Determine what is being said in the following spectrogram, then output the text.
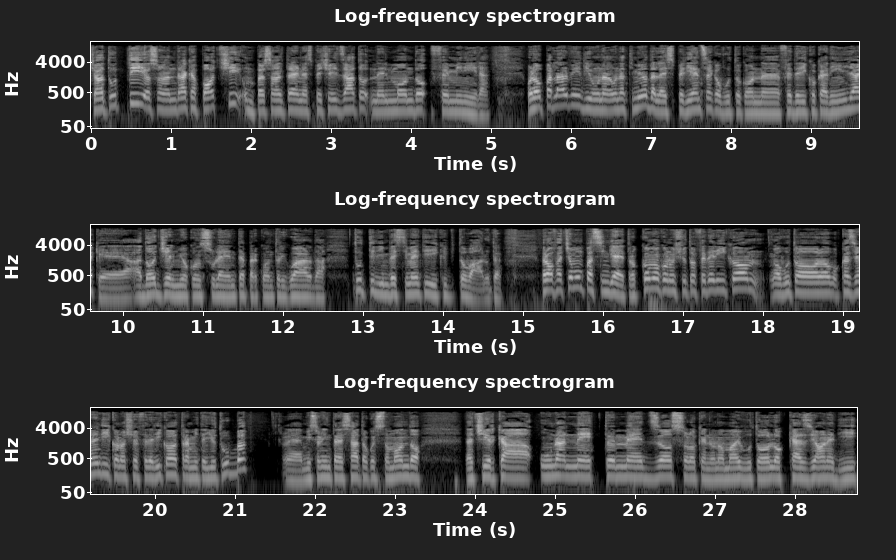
Ciao a tutti, io sono Andrea Capocci, un personal trainer specializzato nel mondo femminile. Volevo parlarvi di una, un attimino dell'esperienza che ho avuto con eh, Federico Caniglia, che ad oggi è il mio consulente per quanto riguarda tutti gli investimenti di criptovalute. Però facciamo un passo indietro. Come ho conosciuto Federico? Ho avuto l'occasione di conoscere Federico tramite YouTube. Eh, mi sono interessato a questo mondo da circa un annetto e mezzo, solo che non ho mai avuto l'occasione di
